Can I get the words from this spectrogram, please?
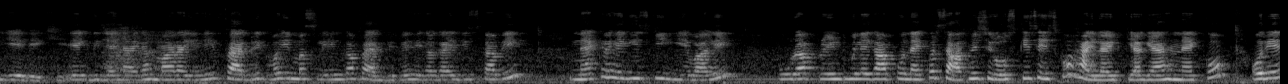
ये देखिए, एक डिज़ाइन आएगा हमारा यही। फैब्रिक वही मसलिन का फैब्रिक रहेगा गाइस जिसका भी नेक रहेगी इसकी, ये वाली। पूरा प्रिंट मिलेगा आपको नेक पर। साथ में सिरोस्की से इसको हाईलाइट किया गया है नेक को। और ये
